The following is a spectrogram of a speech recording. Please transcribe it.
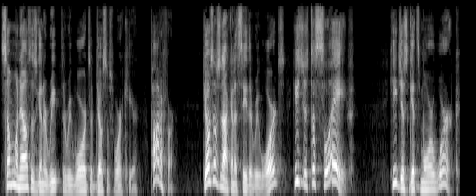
Someone else is going to reap the rewards of Joseph's work here. Potiphar. Joseph's not going to see the rewards. He's just a slave. He just gets more work.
